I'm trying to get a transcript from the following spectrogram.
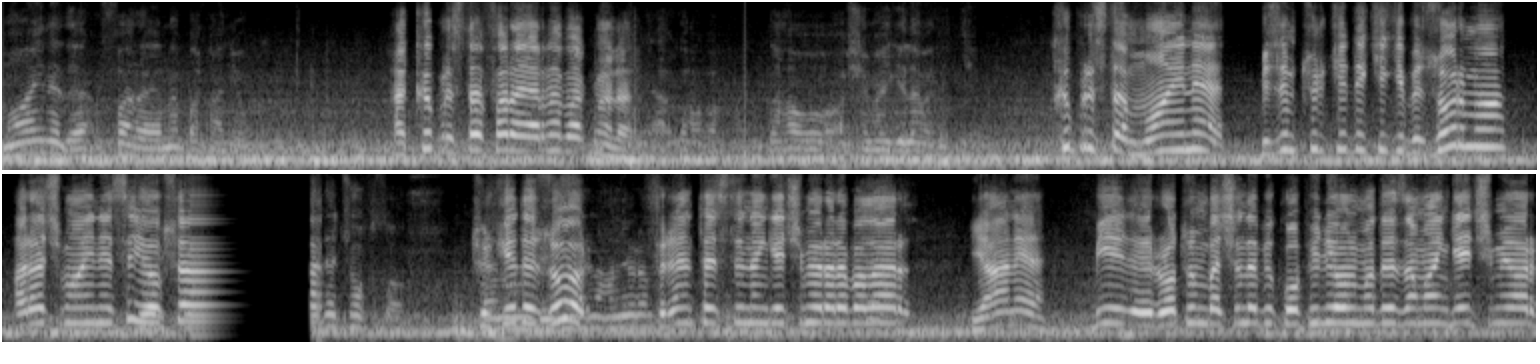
Muayenede far ayarına bakan yok. Ha Kıbrıs'ta far ayarına bakmıyorlar. Ya daha bak. Daha o aşamaya gelemedik. Kıbrıs'ta muayene bizim Türkiye'deki gibi zor mu? Araç muayenesi yoksa Bir de çok zor. Türkiye'de zor. Fren testinden geçmiyor arabalar. Yani bir e, rotun başında bir kopili olmadığı zaman geçmiyor.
